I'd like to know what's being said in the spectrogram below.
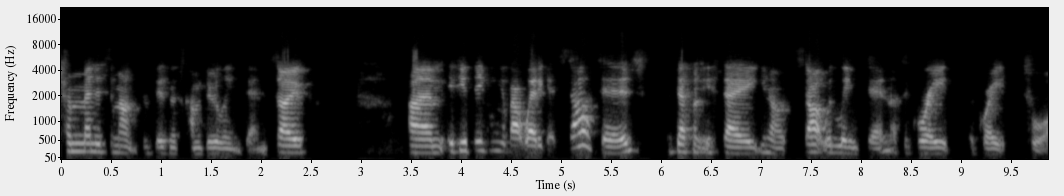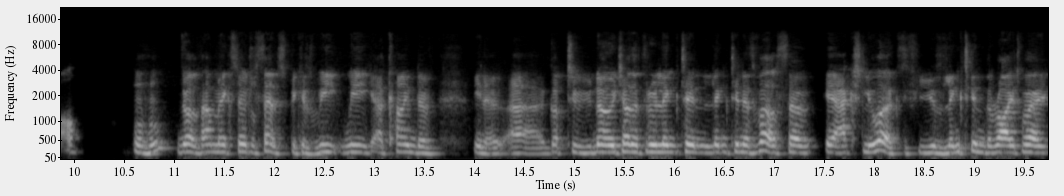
tremendous amounts of business come through LinkedIn. So, um, if you're thinking about where to get started, definitely say you know start with LinkedIn. That's a great a great tool. Mm-hmm. Well, that makes total sense because we we are kind of you know uh, got to know each other through LinkedIn LinkedIn as well. So it actually works if you use LinkedIn the right way.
